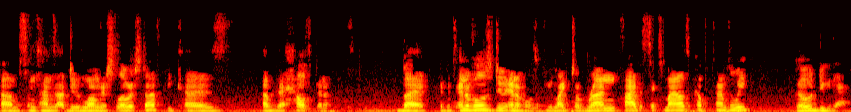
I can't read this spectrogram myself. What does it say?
Um, sometimes I'll do longer, slower stuff because of the health benefits. But if it's intervals, do intervals. If you like to run five to six miles a couple times a week, go do that.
